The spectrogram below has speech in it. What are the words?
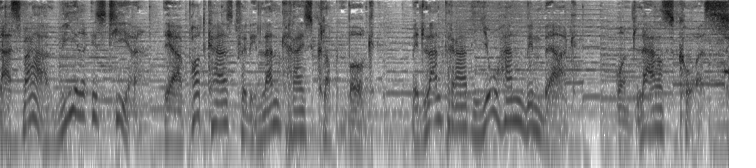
Das war Wir ist hier, der Podcast für den Landkreis Kloppenburg mit Landrat Johann Wimberg und Lars Kors.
